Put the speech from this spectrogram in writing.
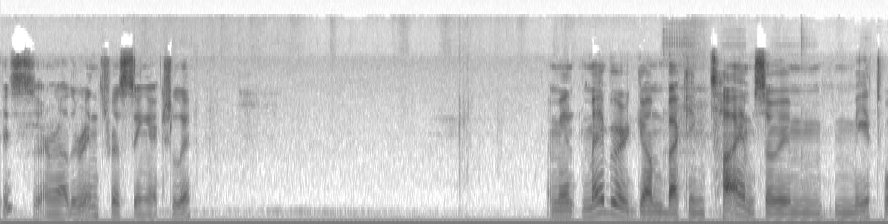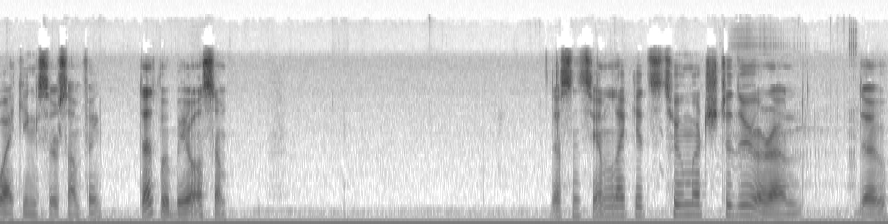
This is rather interesting, actually. I mean, maybe we're gone back in time so we meet Vikings or something. That would be awesome. Doesn't seem like it's too much to do around, though.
